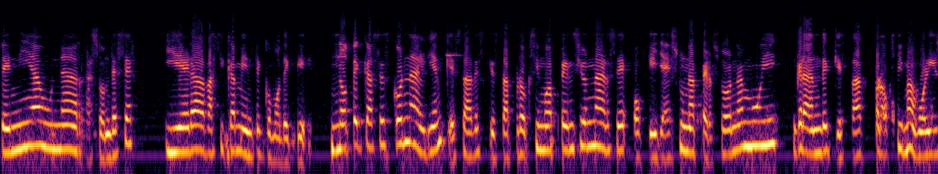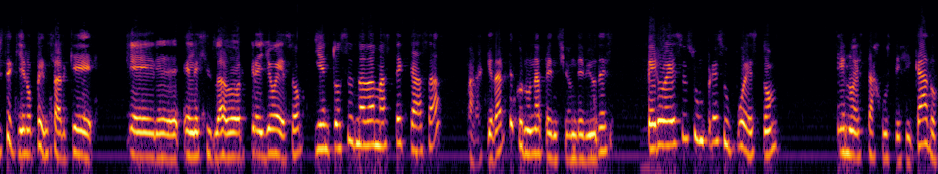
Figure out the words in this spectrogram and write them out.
tenía una razón de ser y era básicamente como de que no te cases con alguien que sabes que está próximo a pensionarse o que ya es una persona muy grande que está próxima a morirse. Quiero pensar que, que el, legislador creyó eso y entonces nada más te casas para quedarte con una pensión de viudez. Pero eso es un presupuesto que no está justificado.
